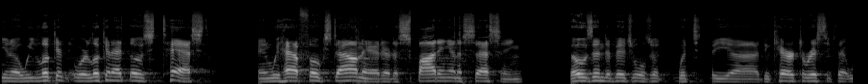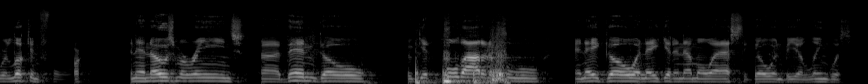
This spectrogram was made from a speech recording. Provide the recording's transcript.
you know we look at we're looking at those tests, and we have folks down there that are spotting and assessing those individuals with, with the uh, the characteristics that we're looking for, and then those Marines uh, then go get pulled out of the pool, and they go and they get an MOS to go and be a linguist.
